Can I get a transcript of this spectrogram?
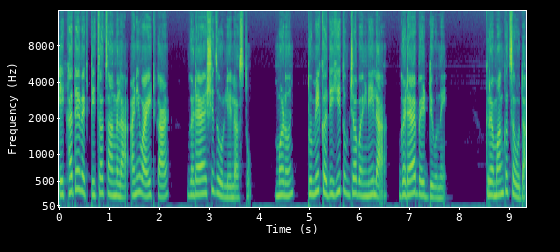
एखाद्या व्यक्तीचा चांगला आणि वाईट काळ घड्याळाशी जोडलेला असतो. म्हणून तुम्ही कधीही तुमच्या बहिणीला घड्याळ भेट देऊ नये. क्रमांक चौदा.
